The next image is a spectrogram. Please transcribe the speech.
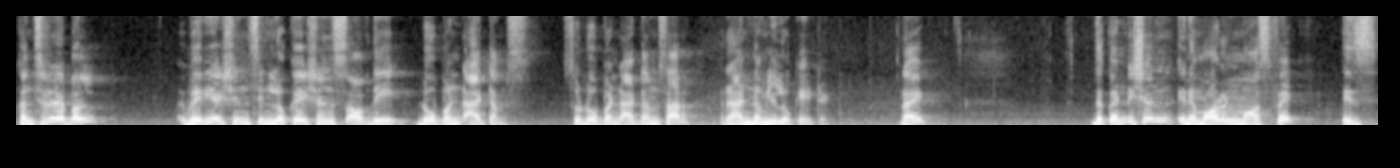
considerable variations in locations of the dopant atoms. So, dopant atoms are randomly located right. The condition in a modern MOSFET is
